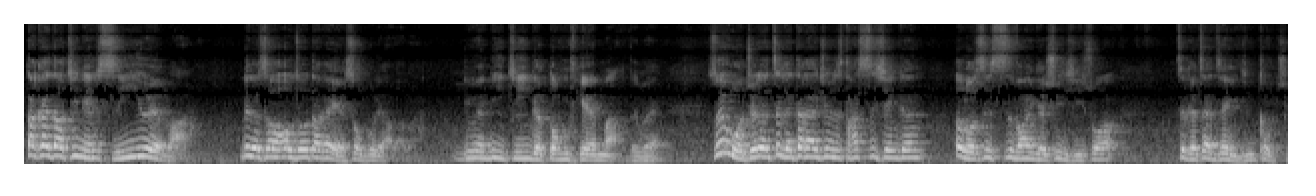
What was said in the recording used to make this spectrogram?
大概到今年十一月吧，那个时候欧洲大概也受不了了吧，因为历经一个冬天嘛，对不对？所以我觉得这个大概就是他事先跟俄罗斯释放一个讯息，说这个战争已经够久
